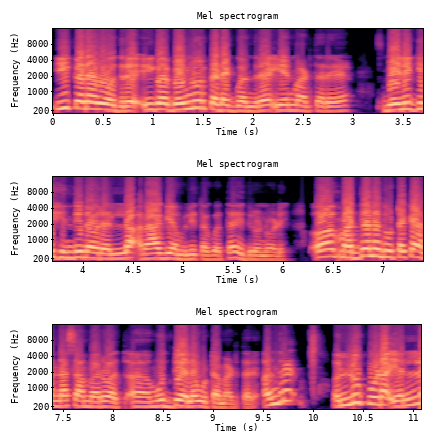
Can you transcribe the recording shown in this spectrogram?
ಈ ಕಡೆ ಹೋದ್ರೆ, ಈಗ ಬೆಂಗಳೂರು ಕಡೆಗೆ ಬಂದ್ರೆ ಏನ್ ಮಾಡ್ತಾರೆ? ಬೆಳಿಗ್ಗೆ ಹಿಂದಿನವರೆಲ್ಲ ರಾಗಿ ಅಂಬಲಿ ತಗೋತಾ ಇದ್ರು ನೋಡಿ. ಮಧ್ಯಾಹ್ನದ ಊಟಕ್ಕೆ ಅನ್ನ, ಸಾಂಬಾರು ಮುದ್ದೆ ಎಲ್ಲ ಊಟ ಮಾಡ್ತಾರೆ. ಅಂದ್ರೆ ಅಲ್ಲೂ ಕೂಡ ಎಲ್ಲ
